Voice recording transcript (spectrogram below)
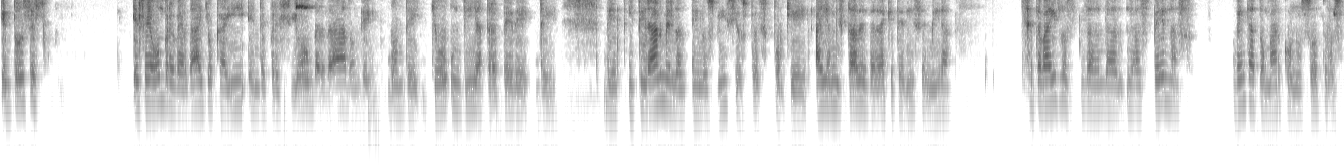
Entonces, ese hombre, ¿verdad? Yo caí en depresión, ¿verdad? Donde, donde yo un día traté de, de, de y tirarme en los vicios, pues porque hay amistades, ¿verdad? Que te dicen, mira, se te va a ir los, las penas, vente a tomar con nosotros,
